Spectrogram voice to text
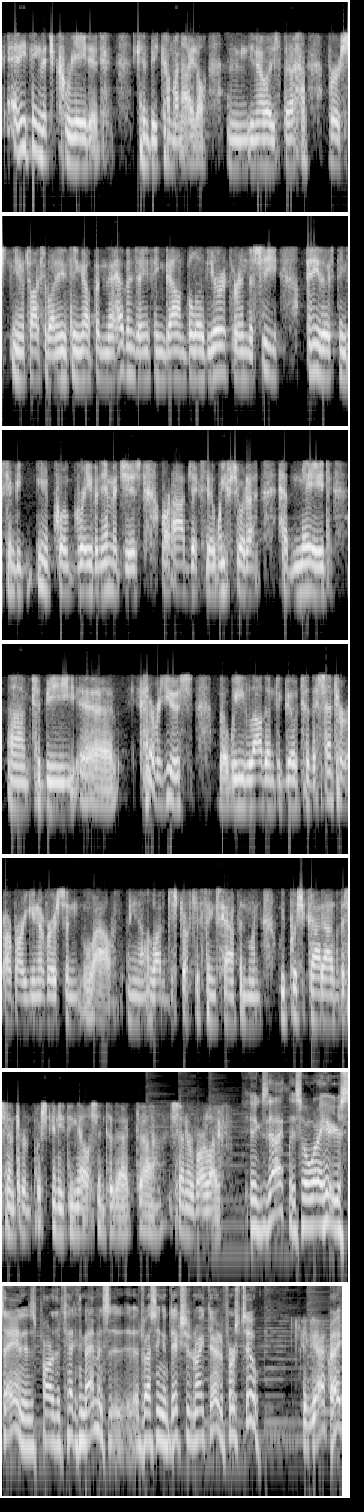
anything that's created can become an idol. And you know, as the verse you know talks about anything up in the heavens, anything down below the earth or in the sea, any of those things can be you know quote graven images or objects that we sort of have made um, to be. Uh, for use, but we allow them to go to the center of our universe, and wow, you know, a lot of destructive things happen when we push God out of the center and push anything else into that uh, center of our life. Exactly. So what I hear you're saying is part of the Ten Commandments uh, addressing addiction right there, the first two. Exactly. Right?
